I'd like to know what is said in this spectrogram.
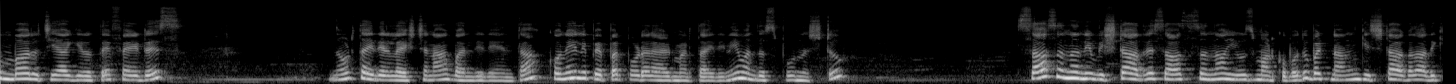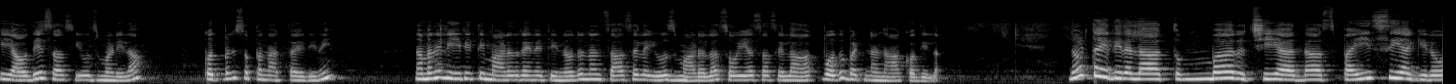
ತುಂಬ ರುಚಿಯಾಗಿರುತ್ತೆ ಫ್ರೈಡ್ ರೈಸ್. ನೋಡ್ತಾ ಇದ್ದೀರಲ್ಲ ಎಷ್ಟು ಚೆನ್ನಾಗಿ ಬಂದಿದೆ ಅಂತ. ಕೊನೆಯಲ್ಲಿ ಪೆಪ್ಪರ್ ಪೌಡರ್ ಆ್ಯಡ್ ಮಾಡ್ತಾ ಇದ್ದೀನಿ, ಒಂದು ಸ್ಪೂನಷ್ಟು ಸಾಸನ್ನು ನೀವು ಇಷ್ಟ ಆದರೆ ಸಾಸನ್ನು ಯೂಸ್ ಮಾಡ್ಕೋಬೋದು, ಬಟ್ ನನಗೆ ಇಷ್ಟ ಆಗೋಲ್ಲ, ಅದಕ್ಕೆ ಯಾವುದೇ ಸಾಸ್ ಯೂಸ್ ಮಾಡಿಲ್ಲ. ಕೊತ್ತಂಬರಿ ಸೊಪ್ಪನ್ನು ಹಾಕ್ತಾಯಿದ್ದೀನಿ ನಮ್ಮನೇಲಿ ಈ ರೀತಿ ಮಾಡಿದ್ರೇ ತಿನ್ನೋದು, ನಾನು ಸಾಸೆಲ್ಲ ಯೂಸ್ ಮಾಡೋಲ್ಲ, ಸೋಯಾ ಸಾಸ್ ಎಲ್ಲ ಹಾಕ್ಬೋದು, ಬಟ್ ನಾನು ಹಾಕೋದಿಲ್ಲ. ನೋಡ್ತಾ ಇದ್ದೀರಲ್ಲ ತುಂಬ ರುಚಿಯಾದ ಸ್ಪೈಸಿಯಾಗಿರೋ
